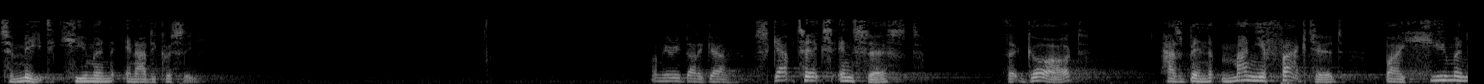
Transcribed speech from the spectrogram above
to meet human inadequacy. Let me read that again. Skeptics insist that God has been manufactured by human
